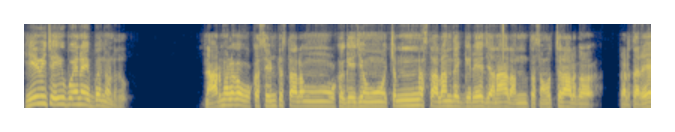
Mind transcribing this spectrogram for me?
ఏమీ చేయకపోయినా ఇబ్బంది ఉండదు. నార్మల్గా ఒక సెంటు స్థలము ఒక గజము చిన్న స్థలం దగ్గరే జనాలు అంత సంవత్సరాలుగా కడతారే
